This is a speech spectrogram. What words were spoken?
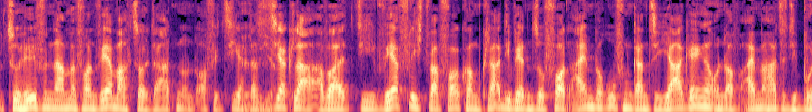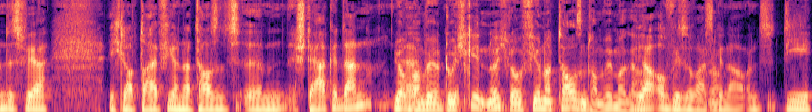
äh, Zuhilfenahme von Wehrmachtssoldaten und Offizieren. Das ist ja klar. Aber die Wehrpflicht war vollkommen klar. Die werden sofort einberufen, ganze Jahrgänge. Und auf einmal hatte die Bundeswehr, ich glaube, 300.000, 400.000 ähm, Stärke dann. Ja, waren wir ja durchgehend, ne? Ich glaube, 400.000 haben wir immer gehabt. Ja, irgendwie sowas, genau. Und die,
